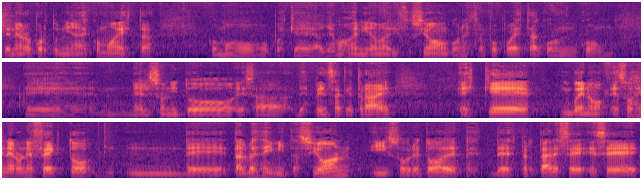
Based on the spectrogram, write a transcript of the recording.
tener oportunidades como esta, como pues que hayamos venido a Madrifusión con nuestra propuesta, con, con eh, Nelson y toda esa despensa que trae, es que bueno, eso genera un efecto mm, de tal vez de imitación y sobre todo de, de despertar ese, ese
